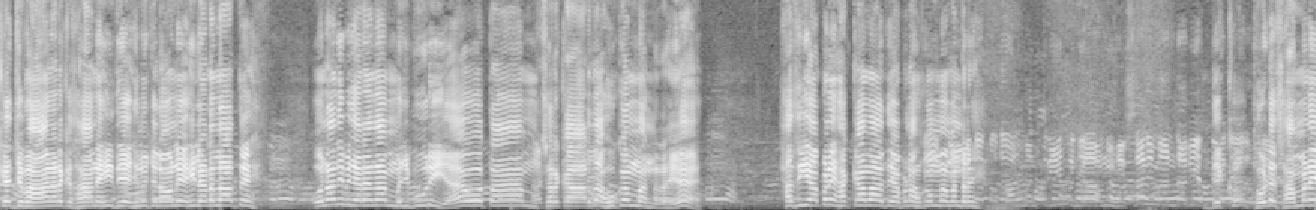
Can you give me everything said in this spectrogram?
ਕਿ ਜਵਾਨ ਔਰ ਕਿਸਾਨ ਇਹੀ ਦੇਸ਼ ਨੂੰ ਚਲਾਉਣੇ ਇਹੀ ਲੜਨ ਲਾਤੇ। ਉਹਨਾਂ ਦੀ ਵਿਚਾਰਿਆਂ ਦਾ ਮਜਬੂਰੀ ਹੈ ਉਹ ਤਾਂ ਸਰਕਾਰ ਦਾ ਹੁਕਮ ਮੰਨ ਰਹੇ ਹੈ ਅਸੀਂ ਆਪਣੇ ਹੱਕਾਂ ਵਾਸਤੇ ਆਪਣਾ ਹੁਕਮ ਮੰਨ ਰਹੇ। ਪ੍ਰਧਾਨ ਮੰਤਰੀ ਪੰਜਾਬ ਨੂੰ ਹਿੱਸਾ ਨਹੀਂ ਮੰਨਦਾ ਵੀ ਅਸੀਂ ਦੇਖੋ, ਤੁਹਾਡੇ ਸਾਹਮਣੇ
